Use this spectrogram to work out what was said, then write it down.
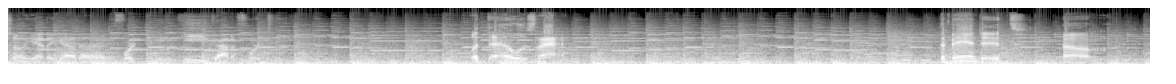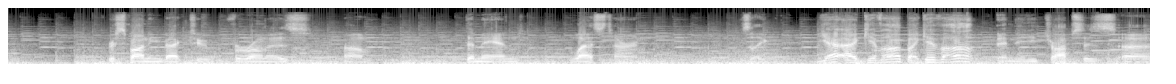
So yeah, they got a 14. He got a 14. What the hell is that? The bandit, um, responding back to Verrona's um, demand last turn, he's like, "Yeah, I give up. I give up," and he drops his uh,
